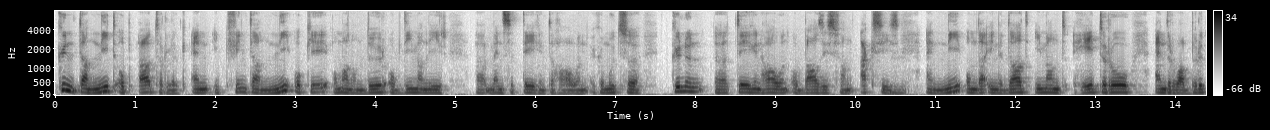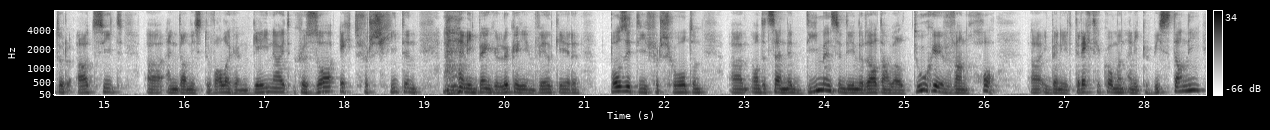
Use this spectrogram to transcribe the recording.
kunt dat niet op uiterlijk. En ik vind dat niet oké om aan een deur op die manier uh, mensen tegen te houden. Je moet ze kunnen uh, tegenhouden op basis van acties. Mhm. En niet omdat inderdaad iemand hetero en er wat brutter uitziet uh, en dan is toevallig een gay night. Je zou echt verschieten. en ik ben gelukkig in veel keren positief verschoten. want het zijn net die mensen die inderdaad dan wel toegeven van... Goh, uh, ik ben hier terechtgekomen en ik wist dat niet.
